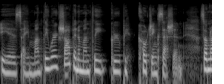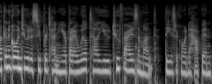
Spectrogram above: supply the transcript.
is a monthly workshop and a monthly group coaching session. So I'm not going to go into it a super ton here, but I will tell you two Fridays a month. These are going to happen.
